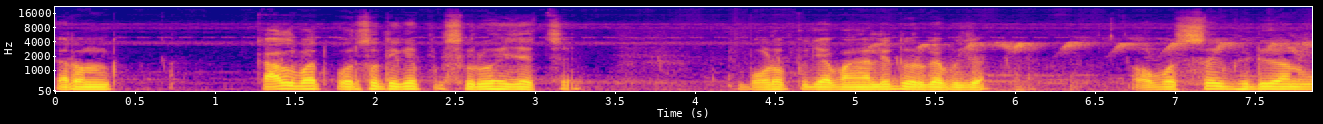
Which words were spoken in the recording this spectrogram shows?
কারণ কাল বাদ পরশু থেকে শুরু হয়ে যাচ্ছে বড় পূজা, বাঙালি দুর্গা পূজা। অবশ্যই ভিডিও আনব।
